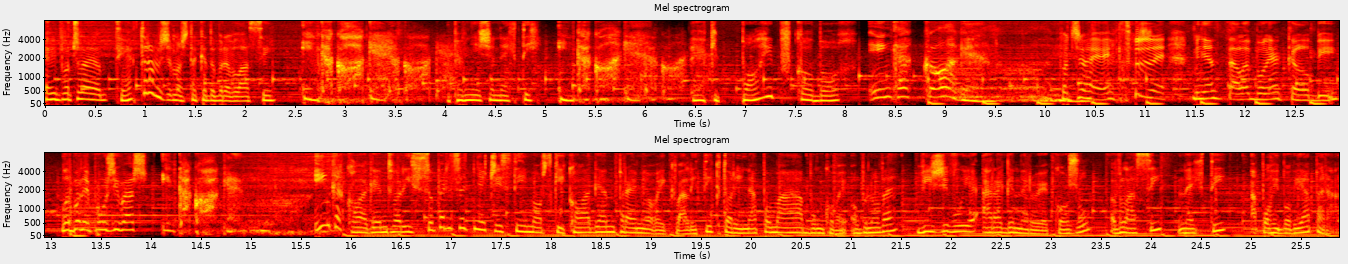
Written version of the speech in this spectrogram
Evi, počúvaj, ty jak to robíš, že máš také dobré vlasy? Inka kolagén. Pevnejšie nechty. Inka kolagén. A jaký pohyb v kolboch. Inka kolagén. Počúvaj, jak to, že mňa stále bolia kolby. Lebo nepoužívaš Inka kolagén. Inka kolagén tvorí 100% čistý morský kolagén prémiovej kvality, ktorý napomáha bunkovej obnove, vyživuje a regeneruje kožu, vlasy, nechty a pohybový aparát.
